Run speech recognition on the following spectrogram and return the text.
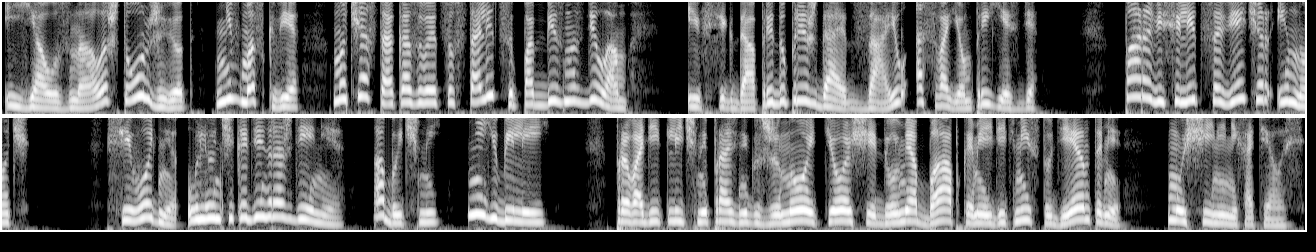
и я узнала, что он живет не в Москве, но часто оказывается в столице по бизнес-делам и всегда предупреждает Заю о своем приезде. Пара веселится вечер и ночь. Сегодня у Ленчика день рождения, обычный, не юбилей. Проводить личный праздник с женой, тещей, двумя бабками и детьми-студентами мужчине не хотелось.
